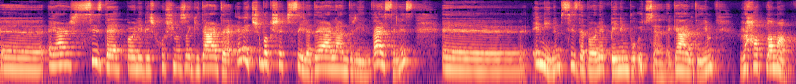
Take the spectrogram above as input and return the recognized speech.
Ee, eğer siz de böyle bir hoşunuza gider de evet şu bakış açısıyla değerlendireyim derseniz ee, eminim siz de böyle benim bu 3 senede geldiğim rahatlama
